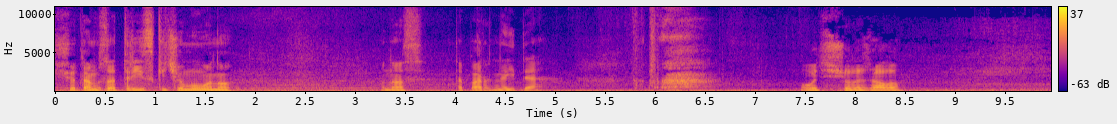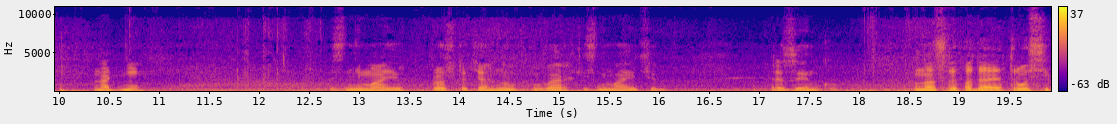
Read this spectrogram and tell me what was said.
Що там за тріски, чому воно у нас тепер не йде. Ось що лежало на дні. Знімаю, просто тягну вверх і знімаю цю резинку. У нас випадає тросик.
